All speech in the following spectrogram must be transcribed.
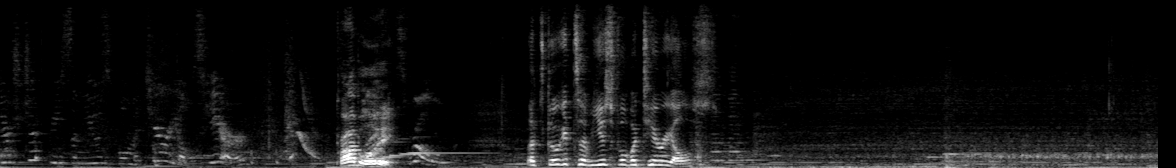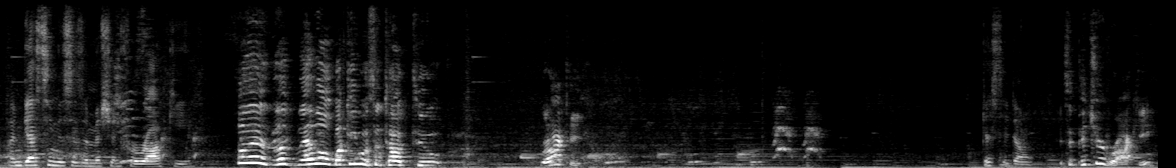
There should be some useful materials here. Probably. Let's go get some useful materials. I'm guessing this is a mission for Rocky. Oh, yeah, look, that little monkey wants to talk to Rocky. Guess they don't. It's a picture of Rocky.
